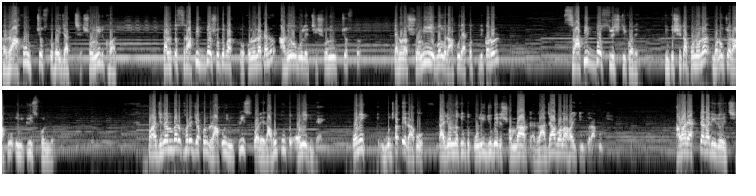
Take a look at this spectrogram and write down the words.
রাহু উচ্চস্থ হয়ে যাচ্ছে, শনির ঘর। তাহলে তো শ্রাপিত দোষ হতে পারতো, হলো না কেন? আগেও বলেছি, শনি উচ্চস্থ। কেননা শনি এবং রাহুর একত্রীকরণ শ্রাপিত দোষ সৃষ্টি করে। কিন্তু সেটা হলো না, বরঞ্চ রাহু ইনক্রিজ করল। পাঁচ নাম্বার ঘরে যখন রাহু ইনক্রিজ করে, রাহু কিন্তু অনেক দেয়। অনেক বোঝাতে রাহু। তাই জন্য কিন্তু কলিযুগের সম্রাট রাজা বলা হয় কিন্তু রাহুকে। আমার একটা গাড়ি রয়েছে,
